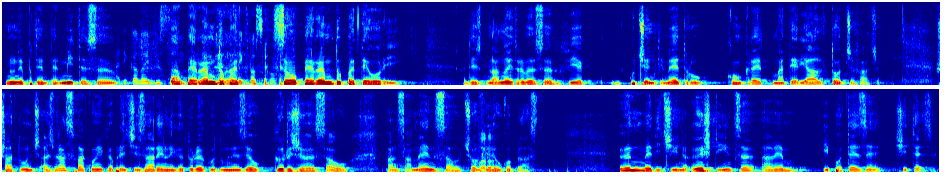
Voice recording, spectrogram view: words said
Nu ne putem permite să adică noi visăm operăm după, să operăm după teorii. Deci la noi trebuie să fie cu centimetru, concret, material, tot ce facem. Și atunci, aș vrea să fac o mică precizare în legătură cu Dumnezeu, cârjă sau pansament sau ciofileucoplast. În medicină, în știință, avem ipoteze și teze.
